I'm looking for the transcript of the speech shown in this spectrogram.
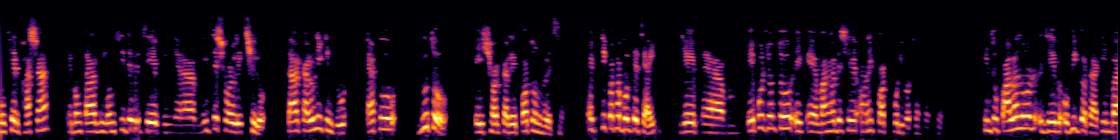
মুখের ভাষা এবং তার মন্ত্রীদের যে নির্দেশাবলী ছিল, তার কারণেই কিন্তু এত দ্রুত এই সরকারের পতন হয়েছে। একটি কথা বলতে চাই যে এ পর্যন্ত বাংলাদেশে অনেক পট পরিবর্তন হয়েছে। কিন্তু পালানোর যে অভিজ্ঞতা কিংবা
